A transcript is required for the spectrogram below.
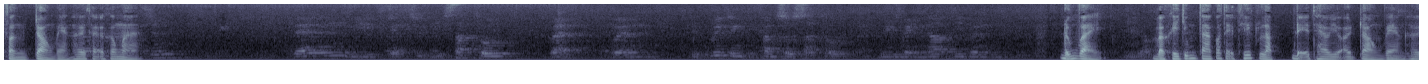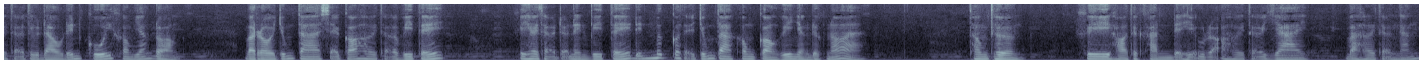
phần tròn vẹn hơi thở không ạ? À? Đúng vậy. Và khi chúng ta có thể thiết lập để theo dõi tròn vẹn hơi thở từ đầu đến cuối không gián đoạn, và rồi chúng ta sẽ có hơi thở vi tế. Khi hơi thở trở nên vi tế đến mức có thể chúng ta không còn ghi nhận được nó à? Thông thường, khi họ thực hành để hiểu rõ hơi thở dài và hơi thở ngắn,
